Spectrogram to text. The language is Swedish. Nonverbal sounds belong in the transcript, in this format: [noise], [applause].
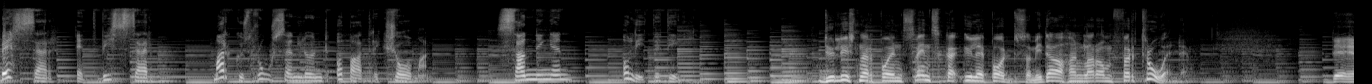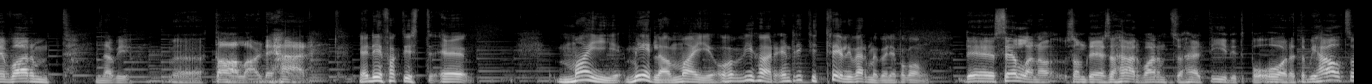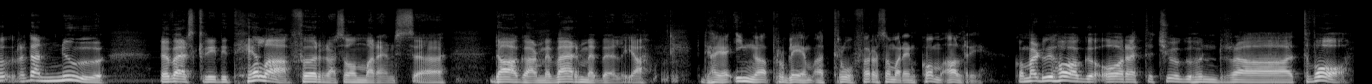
Besser ett visser. Markus Rosenlund och Patrik Sjåman. Sanningen och lite till. Du lyssnar på en svenska yllepodd som idag handlar om förtroende. Det är varmt när vi äh, talar det här. Ja, det är faktiskt eh, maj, medel av maj och vi har en riktigt trevlig värmebölja på gång. Det är sällan som det är så här varmt så här tidigt på året och vi har alltså redan nu överskridit hela förra sommarens äh, dagar med värmebölja. Det har jag inga problem att tro, förra sommaren kom aldrig. Kommer du ihåg året 2002?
